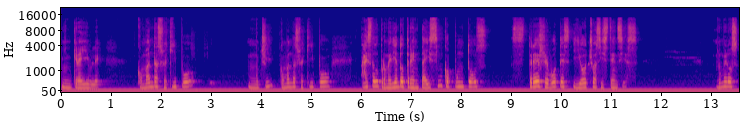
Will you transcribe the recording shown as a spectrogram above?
increíble. Comanda su equipo. comanda su equipo. Ha estado promediando 35 puntos, 3 rebotes y 8 asistencias. Números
